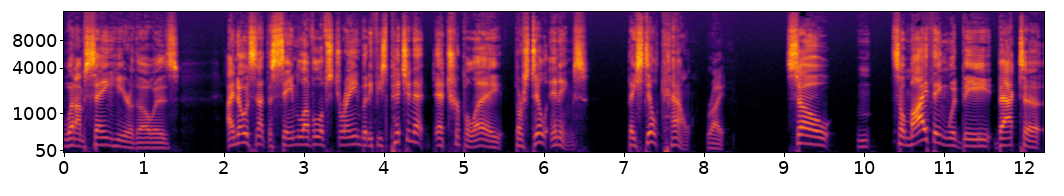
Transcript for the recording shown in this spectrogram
what I'm saying here though is I know it's not the same level of strain, but if he's pitching at at AAA, they're still innings. They still count. Right. So so my thing would be back to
